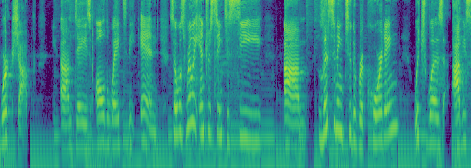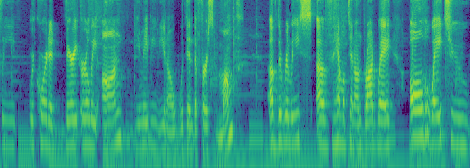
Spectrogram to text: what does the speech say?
workshop um, days all the way to the end. So it was really interesting to see, um, listening to the recording, which was obviously recorded very early on, maybe, you know, within the first month of the release of Hamilton on Broadway, all the way to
